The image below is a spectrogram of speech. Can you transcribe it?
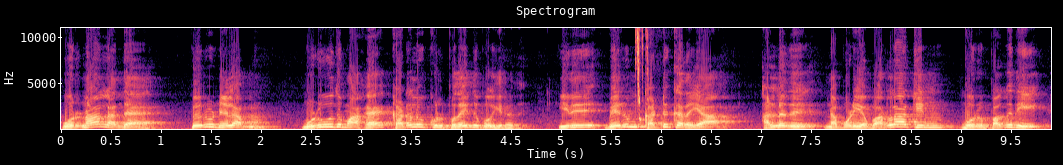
ஒரு நாள் அந்த பெருநிலம் முழுவதுமாக கடலுக்குள் புதைந்து போகிறது. இது வெறும் கட்டுக்கதையா? அல்லது நம்முடைய வரலாற்றின் ஒரு பகுதி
